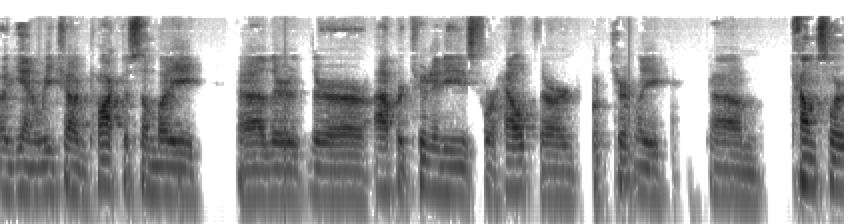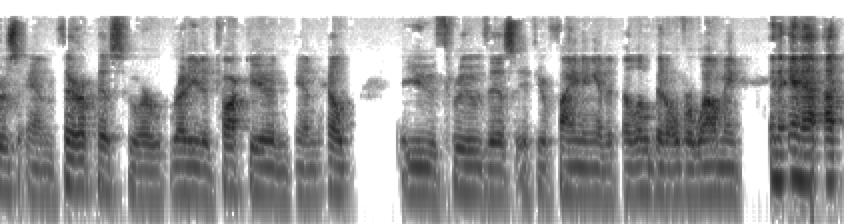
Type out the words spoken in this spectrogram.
Again, reach out and talk to somebody. Uh, there there are opportunities for help. There are certainly um, counselors and therapists who are ready to talk to you and, and help you through this if you're finding it a little bit overwhelming. And and I, I,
